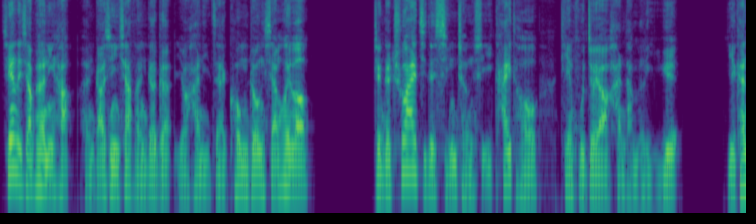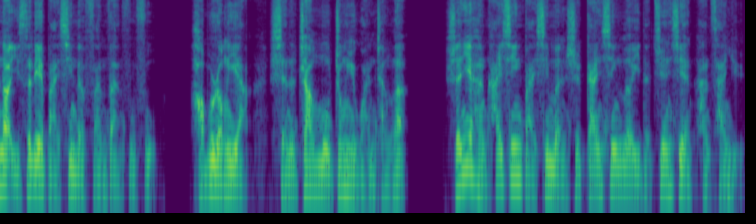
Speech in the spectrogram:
亲爱的小朋友，你好，很高兴夏凡哥哥又和你在空中相会喽。整个出埃及的行程是一开头，天父就要和他们立约，也看到以色列百姓的反反复复，好不容易啊，神的账目终于完成了，神也很开心，百姓们是甘心乐意的捐献和参与。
